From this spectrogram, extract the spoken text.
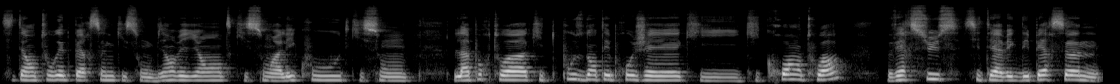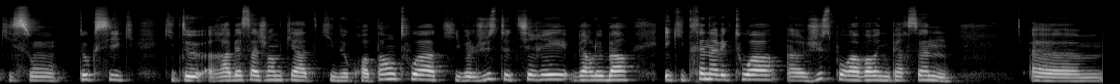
Si t'es entouré de personnes qui sont bienveillantes, qui sont à l'écoute, qui sont là pour toi, qui te pousse dans tes projets, qui, qui croient en toi, versus si tu es avec des personnes qui sont toxiques, qui te rabaissent à 24, qui ne croient pas en toi, qui veulent juste te tirer vers le bas et qui traînent avec toi euh, juste pour avoir une personne euh,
